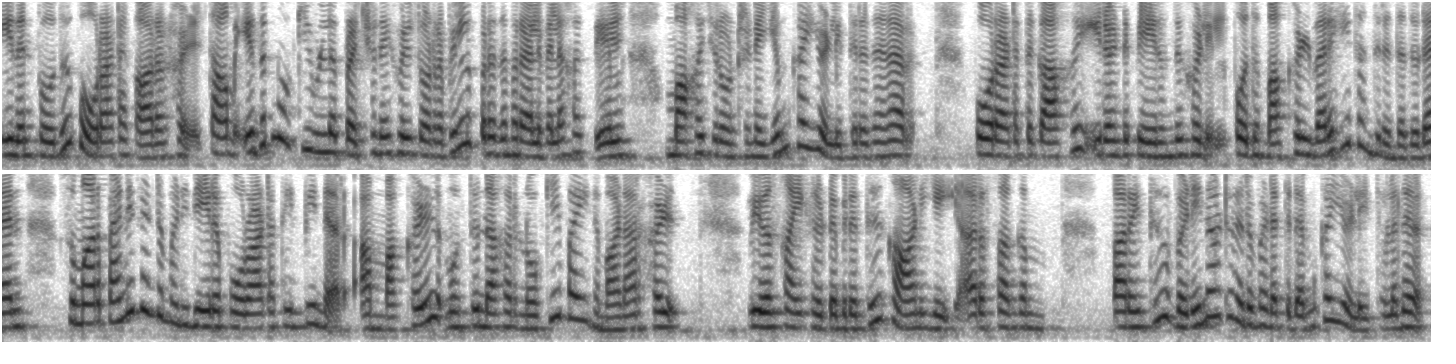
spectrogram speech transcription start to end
இதன்போது போராட்டக்காரர்கள் தாம் எதிர்நோக்கியுள்ள பிரச்சினைகள் தொடர்பில் பிரதமர் அலுவலகத்தில் மகஜர் ஒன்றினையும் கையளித்திருந்தனர். போராட்டத்துக்காக இரண்டு பேருந்துகளில் பொதுமக்கள் வருகை தந்திருந்ததுடன் சுமார் பன்னிரண்டு மணி நேர போராட்டத்தின் பின்னர் அம்மக்கள் முத்துநகர் நோக்கி பயணமானார்கள். விவசாயிகளிடமிருந்து காணியை அரசாங்கம் பறித்து வெளிநாட்டு நிறுவனத்திடம் கையளித்துள்ளது.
